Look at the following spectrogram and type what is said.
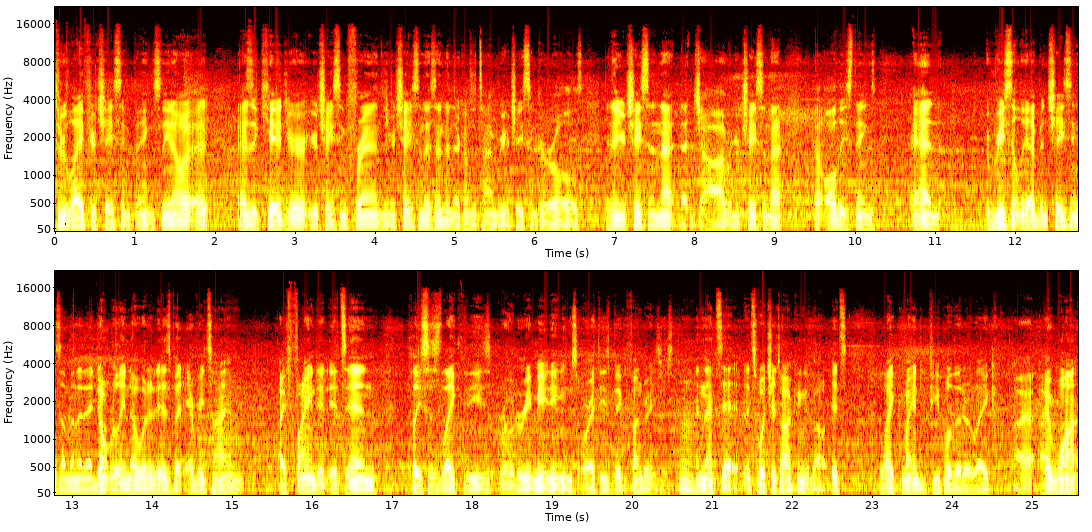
through life you're chasing things. You know, a- as a kid you're you're chasing friends and you're chasing this, and then there comes a time where you're chasing girls, and then you're chasing that that job, and you're chasing that, that all these things. And recently I've been chasing something, and I don't really know what it is, but every time I find it, it's in places like these Rotary meetings or at these big fundraisers, hmm. and that's it. It's what you're talking about. It's like-minded people that are like, I, I want.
